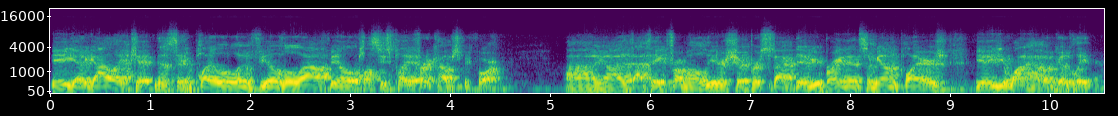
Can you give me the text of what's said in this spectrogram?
You, you get a guy like Kipnis that can play a little infield, a little outfield. Plus, he's played for the Cubs before. Uh, you know, I, I, think from a leadership perspective, you're bringing in some young players. You, you want to have a good leader.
